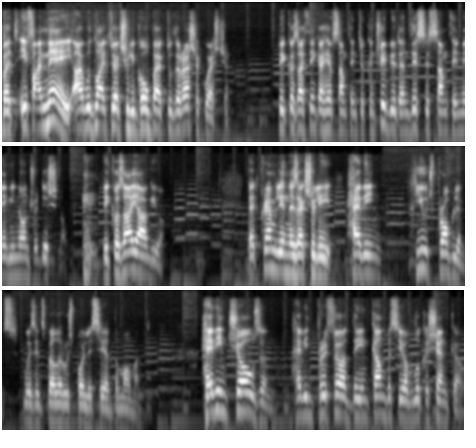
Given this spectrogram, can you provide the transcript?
But if I may, I would like to actually go back to the Russia question because I think I have something to contribute, and this is something maybe non-traditional. because I argue that Kremlin is actually having huge problems with its Belarus policy at the moment. Having chosen, having preferred the incumbency of Lukashenko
